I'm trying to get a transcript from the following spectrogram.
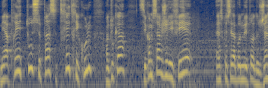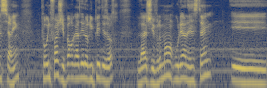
Mais après, tout se passe très très cool. En tout cas, c'est comme ça que je l'ai fait. Est-ce que c'est la bonne méthode? J'en sais rien. Pour une fois, j'ai pas regardé le replay des autres. Là, j'ai vraiment roulé à l'instinct et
